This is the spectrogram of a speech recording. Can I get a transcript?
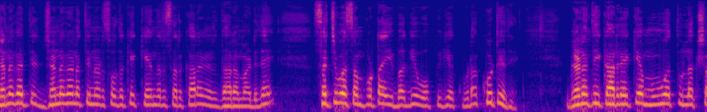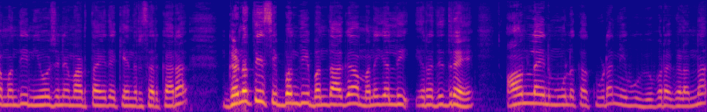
ಜನಗತಿ, ಜನಗಣತಿ ನಡೆಸೋದಕ್ಕೆ ಕೇಂದ್ರ ಸರ್ಕಾರ ನಿರ್ಧಾರ ಮಾಡಿದೆ. ಸಚಿವ ಸಂಪುಟ ಈ ಬಗ್ಗೆ ಒಪ್ಪಿಗೆ ಕೂಡ ಕೊಟ್ಟಿದೆ. ಗಣತಿ ಕಾರ್ಯಕ್ಕೆ ಮೂವತ್ತು ಲಕ್ಷ ಮಂದಿ ನಿಯೋಜನೆ ಮಾಡ್ತಾ ಇದೆ ಕೇಂದ್ರ ಸರ್ಕಾರ. ಗಣತಿ ಸಿಬ್ಬಂದಿ ಬಂದಾಗ ಮನೆಯಲ್ಲಿ ಇರದಿದ್ದರೆ ಆನ್ಲೈನ್ ಮೂಲಕ ಕೂಡ ನೀವು ವಿವರಗಳನ್ನು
